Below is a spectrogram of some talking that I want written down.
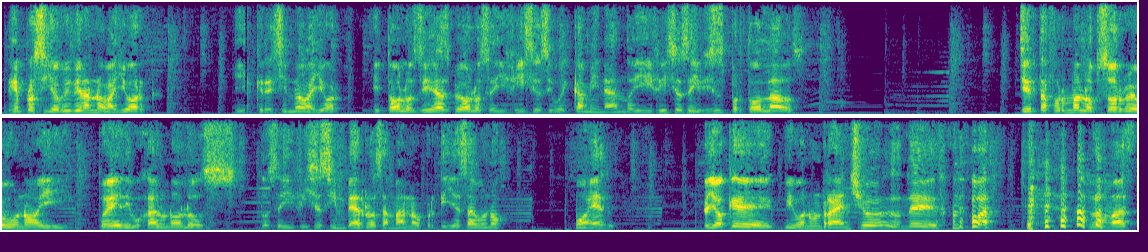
Por ejemplo, si yo viviera en Nueva York y crecí en Nueva York y todos los días veo los edificios y voy caminando y edificios, edificios por todos lados. De cierta forma lo absorbe uno y puede dibujar uno los, los edificios sin verlos a mano, porque ya sabe uno cómo es. Pero yo que vivo en un rancho, ¿dónde, dónde va? lo, más,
